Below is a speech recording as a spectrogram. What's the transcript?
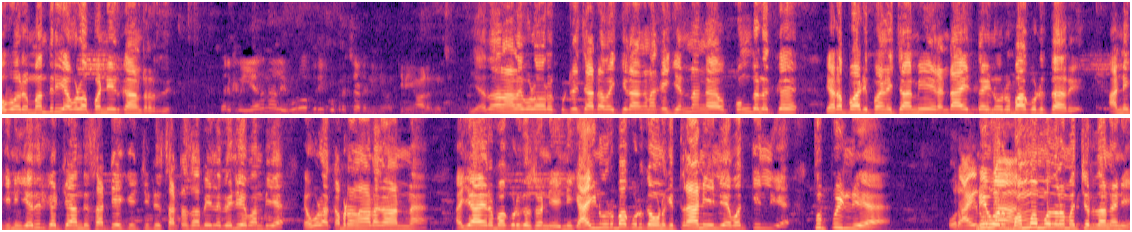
ஒவ்வொரு மந்திரி எவ்வளோ பண்ணியிருக்கான்றது. சார் இப்போ எதனால இவ்வளோ பெரிய குற்றச்சாட்டு நீங்கள் வைக்கிறீங்க ஆளுங்கட்சி? எதனால் இவ்வளோ ஒரு குற்றச்சாட்டை வைக்கிறாங்கனாக்கா என்னங்க பொங்கலுக்கு எடப்பாடி பழனிசாமி ரெண்டாயிரத்தி ஐநூறுரூபா கொடுத்தாரு. அன்னைக்கு நீ எதிர்க்கட்சியாக இருந்து சட்டையை கிழிச்சிட்டு சட்டசபையில் வெளியே வந்திய எவ்வளோ கபட நாடகம் ஆடின ஐயாயிரம் ரூபாய் கொடுக்க சொன்னீங்க இன்னைக்கு ஐநூறுரூபா கொடுக்க உனக்கு திராணி இல்லையே வக்கீல் இல்லையே துப்பு இல்லையே. ஒரு நீ ஒரு பொம்மை முதலமைச்சர் தானே நீ.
